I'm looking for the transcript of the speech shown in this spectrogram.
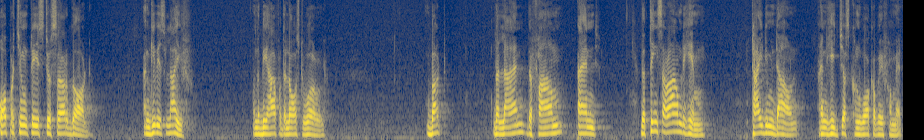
opportunities to serve God and give his life on the behalf of the lost world. But the land, the farm, and the things around him tied him down, and he just couldn't walk away from it.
